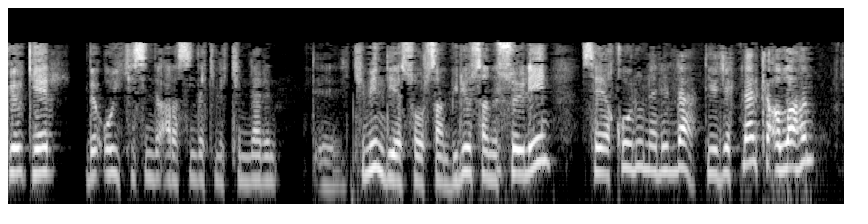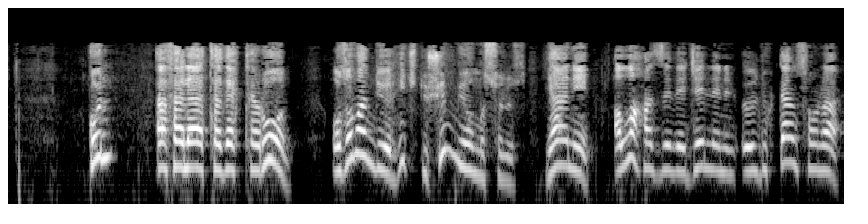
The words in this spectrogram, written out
Gök, yer ve o ikisinde arasındaki kimlerin e, kimin diye sorsam biliyorsanız söyleyin. Seyekulune lillah diyecekler ki Allah'ın kul efela tezekkerun o zaman diyor hiç düşünmüyor musunuz? Yani Allah Azze ve Celle'nin öldükten sonra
